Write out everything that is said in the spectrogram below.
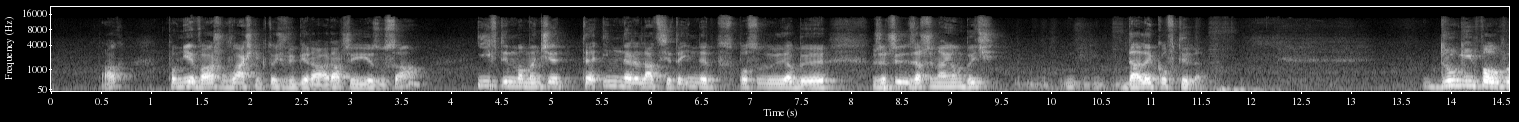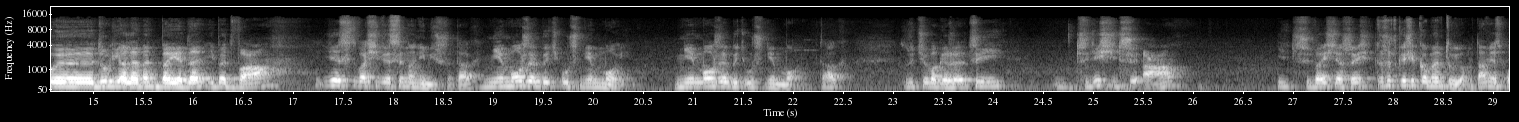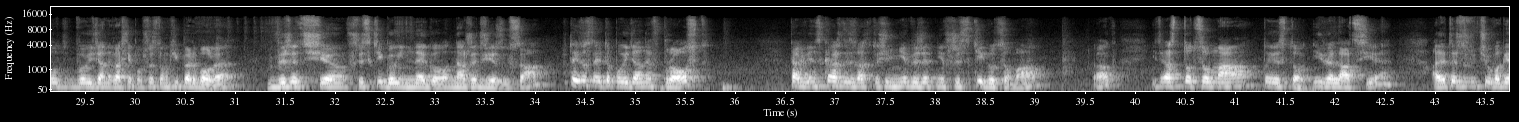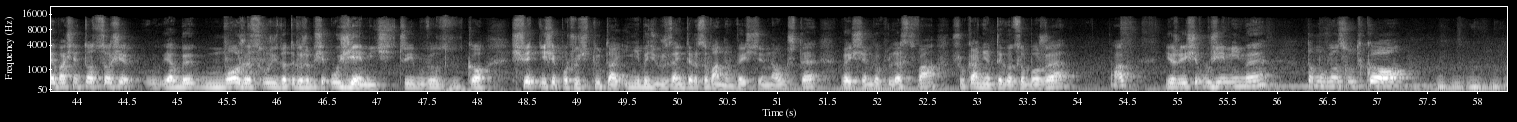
tak? Ponieważ właśnie ktoś wybiera raczej Jezusa i w tym momencie te inne relacje, te inne sposoby, jakby rzeczy zaczynają być daleko w tyle. Drugi, y, drugi element B1 i B2 jest właściwie synonimiczny, tak? Nie może być uczniem moim. Nie może być uczniem moim, tak? Zwróćcie uwagę, że czyli 33a i 326 troszeczkę się komentują. Tam jest po- powiedziane właśnie poprzez tą hiperbolę wyrzec się wszystkiego innego na rzecz Jezusa. Tutaj zostaje to powiedziane wprost. Tak więc każdy z Was, kto się nie wyrzeknie wszystkiego, co ma, tak? I teraz to, co ma, to jest to i relacje, ale też zwróćcie uwagę właśnie to, co się jakby może służyć do tego, żeby się uziemić, czyli mówiąc tylko świetnie się poczuć tutaj i nie być już zainteresowanym wejściem na ucztę, wejściem do królestwa, szukaniem tego, co Boże, tak? Jeżeli się uziemimy, to mówiąc krótko,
